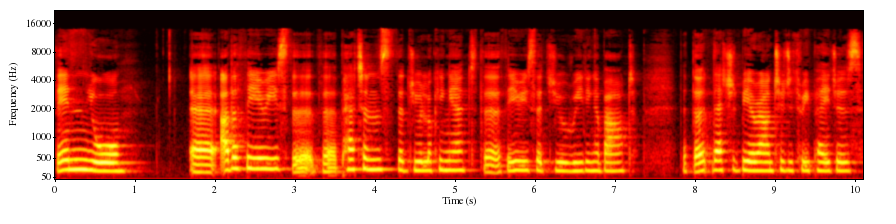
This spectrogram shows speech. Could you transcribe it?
Then your uh, other theories, the, the patterns that you're looking at, the theories that you're reading about, that th- that should be around two to three pages.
